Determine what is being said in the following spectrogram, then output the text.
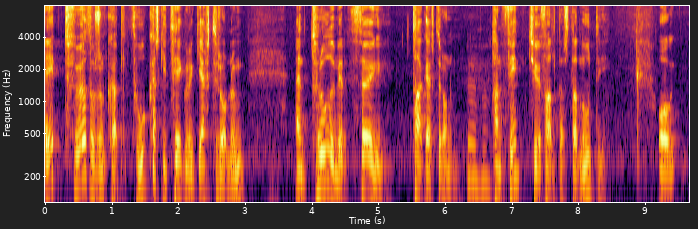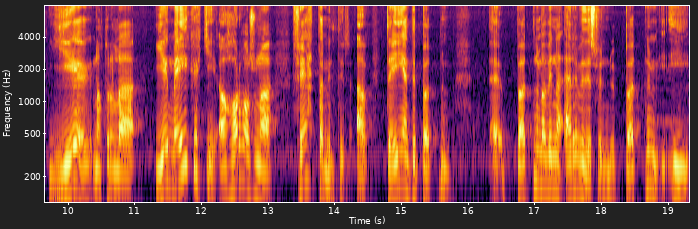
1-2000 kall, þú kannski tekur ekki eftir honum, en trúðu mér, þau taka eftir honum. Hann 50 faldast þarna úti og ég, náttúrulega, ég meik ekki að horfa á svona fréttamyndir af deyjandi börnum, börnum að vinna erfiðisvinnu, börnum í,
